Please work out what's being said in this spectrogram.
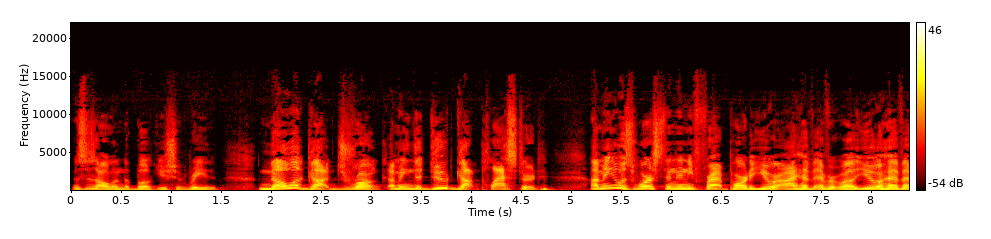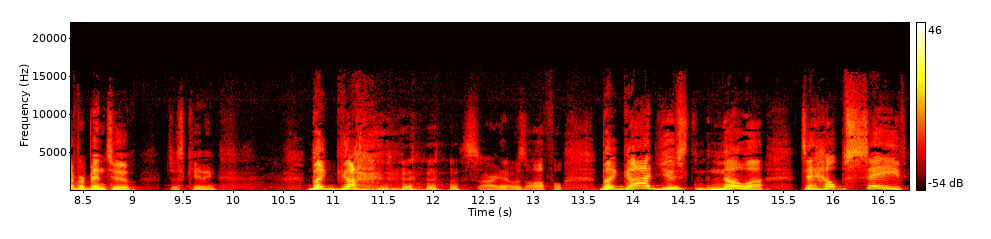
This is all in the book. You should read it. Noah got drunk. I mean, the dude got plastered. I mean, it was worse than any frat party you or I have ever, well, you have ever been to. Just kidding. But God, sorry, that was awful. But God used Noah to help save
